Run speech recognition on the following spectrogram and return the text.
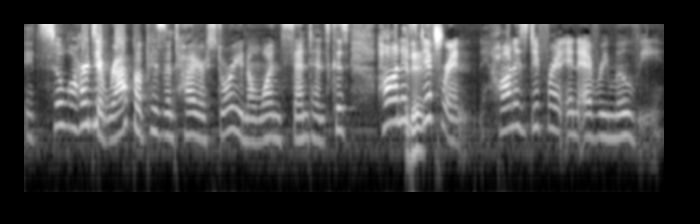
it's so hard to wrap up his entire story in a one sentence because han is, is. different han is different in every movie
